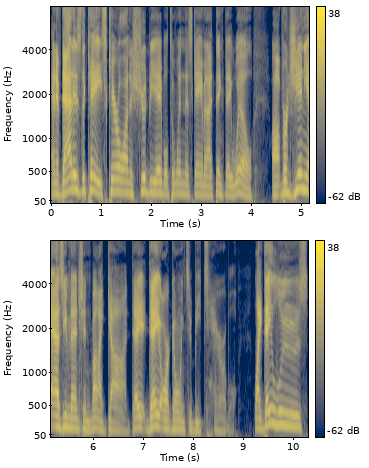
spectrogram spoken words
and if that is the case, Carolina should be able to win this game, and I think they will. Uh, Virginia, as you mentioned, my God, they they are going to be terrible. Like they lose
